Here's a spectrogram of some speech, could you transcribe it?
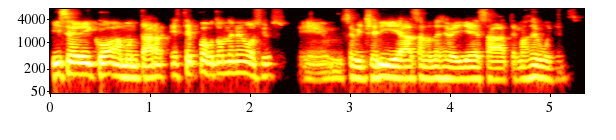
y se dedicó a montar este montón de negocios, eh, cevichería, salones de belleza, temas de uñas.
